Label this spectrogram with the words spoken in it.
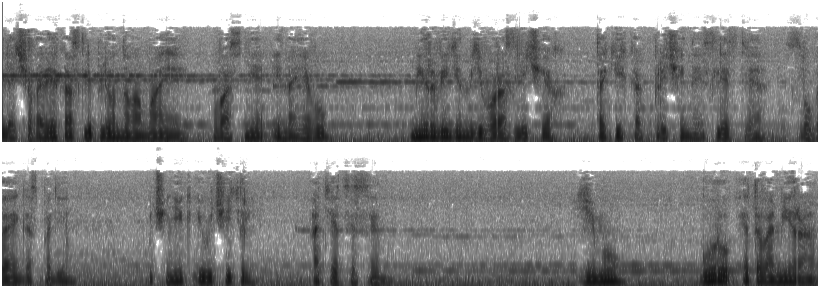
Для человека, ослепленного Майей, во сне и наяву, мир виден в его различиях, таких как причина и следствие, слуга и господин, ученик и учитель, Отец и Сын. Ему, гуру этого мира,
